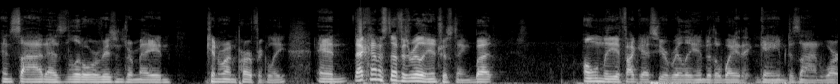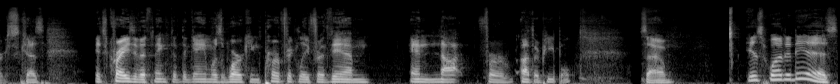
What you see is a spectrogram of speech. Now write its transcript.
inside as little revisions are made can run perfectly. And that kind of stuff is really interesting, but only if I guess you're really into the way that game design works because it's crazy to think that the game was working perfectly for them and not for other people. So is what it is.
